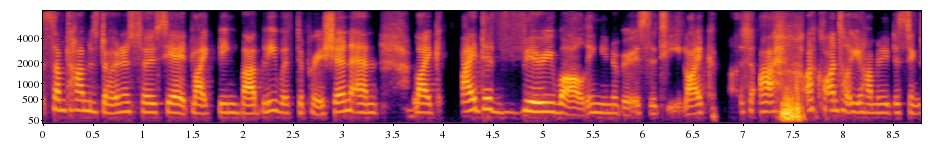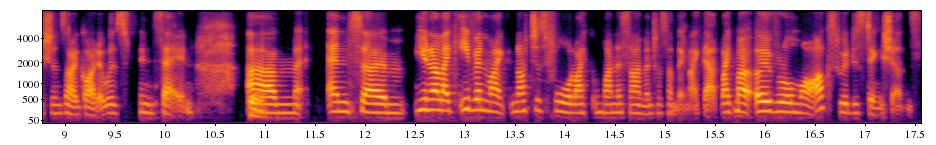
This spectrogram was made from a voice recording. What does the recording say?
sometimes don't associate like being bubbly with depression and like i did very well in university like i i can't tell you how many distinctions i got. It was insane. Um and so you know like even like not just for like one assignment or something like that like my overall marks were distinctions.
